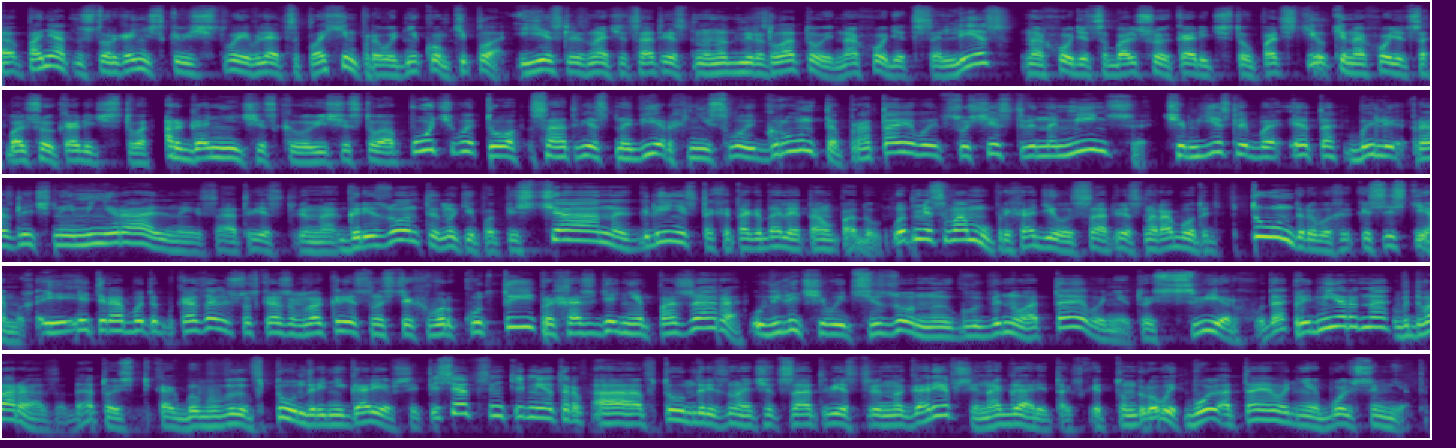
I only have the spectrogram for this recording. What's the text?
Э, понятно, что органическое вещество является плохим проводником тепла. И если, значит, соответственно, над мерзлотой находится лес, находится большое количество подстилки, находится большое количество органического вещества почвы, то, соответственно, верхний слой грунта протаивает существенно меньше, чем если бы это были различные минеральные, соответственно, горизонты, ну, типа песчаных, глинистых и так далее и тому подобное. Вот мне самому приходилось, соответственно, работать в тундровых экосистемах. И эти работы показали, показали, что, скажем, в окрестностях Воркуты прохождение пожара увеличивает сезонную глубину оттаивания, то есть сверху, да, примерно в два раза, да, то есть как бы в, в тундре не горевшей 50 сантиметров, а в тундре, значит, соответственно, горевшей, на гаре, так сказать, тундровой, боль, оттаивание больше метра.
